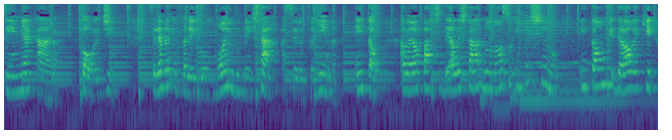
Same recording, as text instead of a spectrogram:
Sim, minha cara, pode. Você lembra que eu falei do hormônio do bem-estar, a serotonina? Então, a maior parte dela está no nosso intestino. Então, o ideal é que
